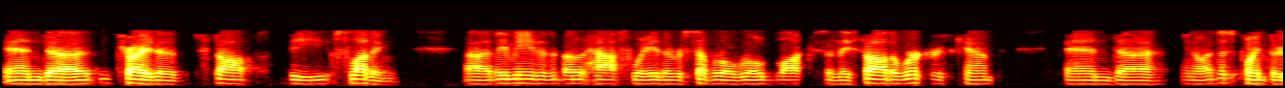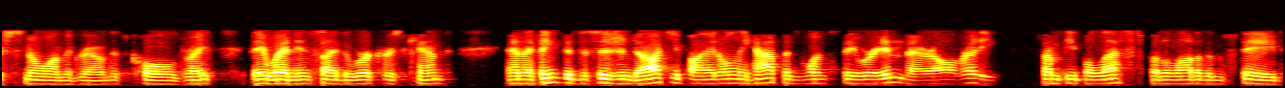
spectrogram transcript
and uh, try to stop the flooding. Uh, they made it about halfway. There were several roadblocks, and they saw the workers' camp. And uh, you know, at this point, there's snow on the ground. It's cold, right? They went inside the workers' camp, and I think the decision to occupy it only happened once they were in there already. Some people left, but a lot of them stayed.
